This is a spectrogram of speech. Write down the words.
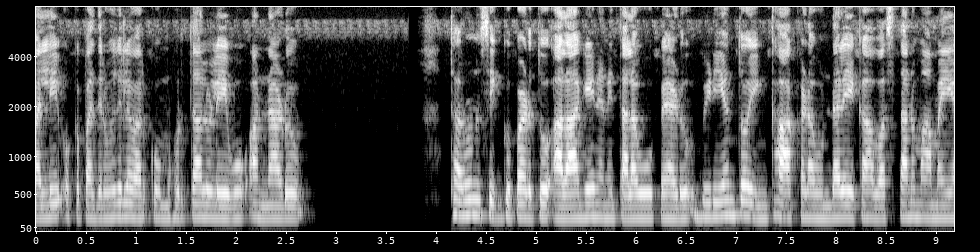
మళ్ళీ ఒక పది రోజుల వరకు ముహూర్తాలు లేవు అన్నాడు. తరుణ్ సిగ్గుపడుతూ అలాగేనని తల ఊపాడు. బిడియంతో ఇంకా అక్కడ ఉండలేక వస్తాను మామయ్య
